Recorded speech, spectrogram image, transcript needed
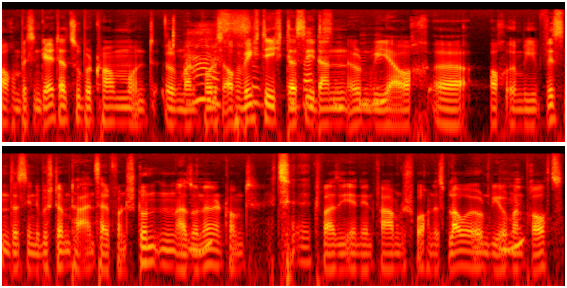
auch ein bisschen Geld dazu bekommen und irgendwann Ah, wurde es es auch so wichtig, dass sie dann irgendwie auch, äh, auch irgendwie wissen, dass sie eine bestimmte Anzahl von Stunden, also ne, dann kommt jetzt quasi in den Farben gesprochen das Blaue irgendwie, irgendwann braucht es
